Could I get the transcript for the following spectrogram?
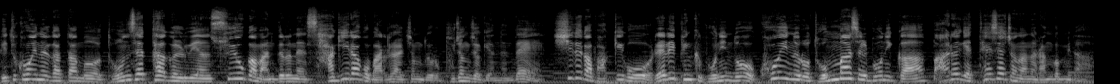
비트코인을 갖다 뭐 돈 세탁을 위한 수요가 만들어낸 사기라고 말을 할 정도로 부정적이었는데 시대가 바뀌고 레리 핑크 본인도 코인으로 돈 맛을 보니까 빠르게 태세 전환을 한 겁니다.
